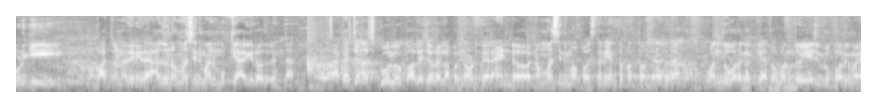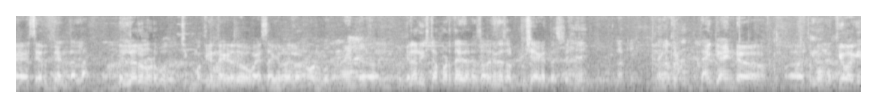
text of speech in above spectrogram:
ಹುಡುಗಿ ಪಾತ್ರ ಅನ್ನೋದೇನಿದೆ, ಅದು ನಮ್ಮ ಸಿನಿಮಾಲಿ ಮುಖ್ಯ ಆಗಿರೋದ್ರಿಂದ ಸಾಕಷ್ಟು ಜನ ಸ್ಕೂಲು ಕಾಲೇಜ್ ಅವರೆಲ್ಲ ಬಂದು ನೋಡ್ತಾರೆ ಆ್ಯಂಡ್ ನಮ್ಮ ಸಿನಿಮಾ ಪರ್ಸ್ನಲಿ ಅಂತ ಬಂತು ಅಂತ ಹೇಳಿದ್ರೆ, ಒಂದು ವರ್ಗಕ್ಕೆ ಅಥವಾ ಒಂದು ಏಜ್ ಗ್ರೂಪ್ ಅವ್ರಿಗೆ ಸೇರುತ್ತೆ ಅಂತಲ್ಲ, ಎಲ್ಲರೂ ನೋಡ್ಬೋದು. ಚಿಕ್ಕ ಮಕ್ಕಳಿಂದ ಹಿಡಿದು ವಯಸ್ಸಾಗಿರೋರು ಎಲ್ಲರೂ ನೋಡ್ಬೋದು ಆ್ಯಂಡ್ ಎಲ್ಲರೂ ಇಷ್ಟಪಡ್ತಾ ಇದ್ದಾರೆ. ಸೊ ಅದರಿಂದ ಸ್ವಲ್ಪ ಖುಷಿ ಆಗುತ್ತೆ ಅಷ್ಟೇ. ಥ್ಯಾಂಕ್ ಯು ಆ್ಯಂಡ್ ತುಂಬ ಮುಖ್ಯವಾಗಿ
